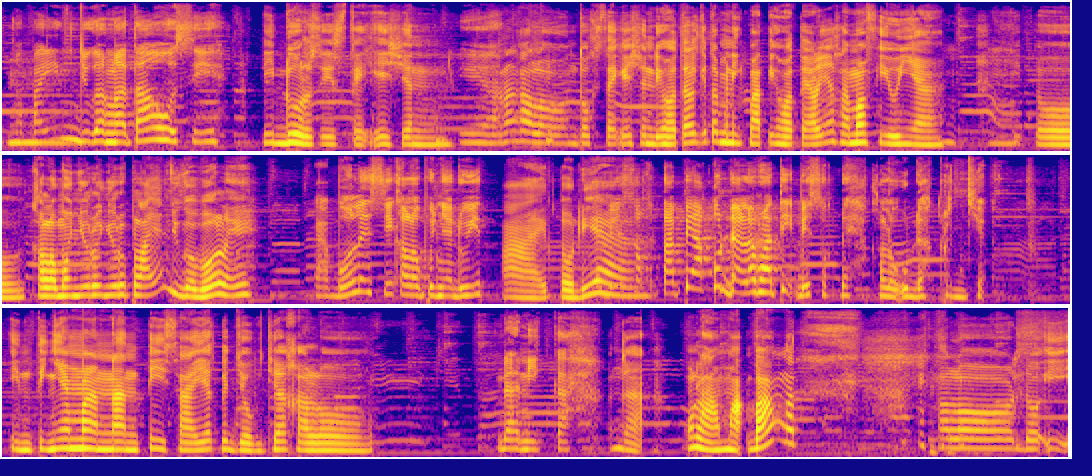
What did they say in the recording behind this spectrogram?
ngapain juga nggak tahu sih Tidur sih staycation. iya Karena kalau untuk staycation di hotel kita menikmati hotelnya sama view-nya gitu. Kalau mau nyuruh-nyuruh pelayan juga boleh. ya boleh sih kalau punya duit Ah, itu dia. besok tapi aku dalam hati besok deh kalau udah kerja Intinya mah nanti saya ke Jogja kalau udah nikah enggak. Oh, lama banget. Kalau doi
